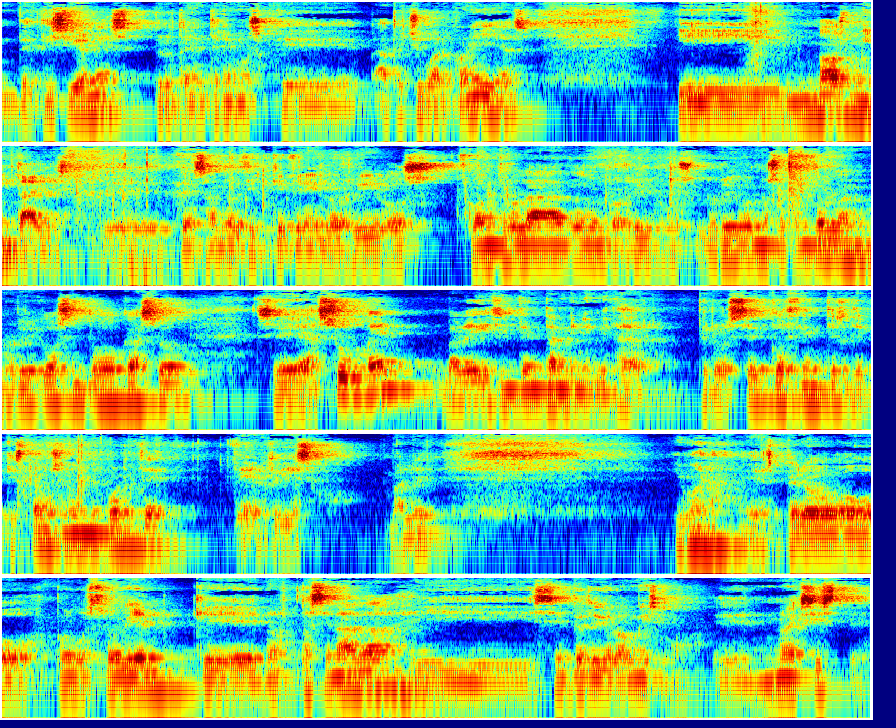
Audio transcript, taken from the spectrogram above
decisiones, pero también tenemos que apechugar con ellas. Y no os mintáis eh, pensando decir que tenéis los riesgos controlados, los riesgos, los riesgos no se controlan, los riesgos en todo caso se asumen ¿vale? y se intentan minimizar, pero ser conscientes de que estamos en un deporte de riesgo. ¿vale? Y bueno, espero por vuestro bien que no os pase nada y siempre digo lo mismo. Eh, no existe,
